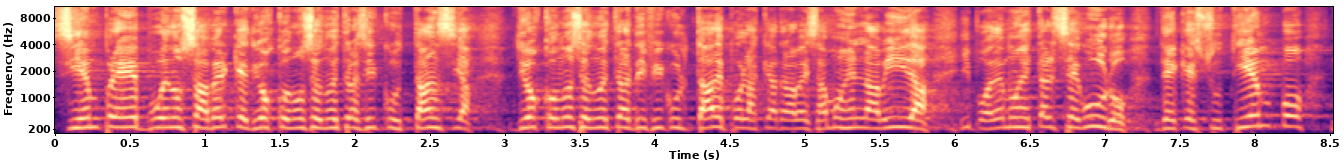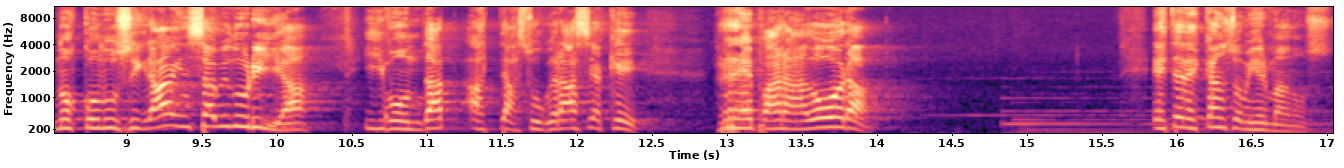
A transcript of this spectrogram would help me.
Siempre es bueno saber que Dios conoce nuestras circunstancias, Dios conoce nuestras dificultades por las que atravesamos en la vida y podemos estar seguros de que su tiempo nos conducirá en sabiduría y bondad hasta su gracia que reparadora. Este descanso, mis hermanos,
